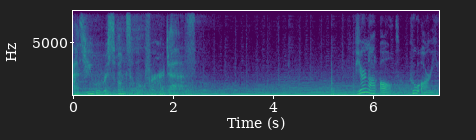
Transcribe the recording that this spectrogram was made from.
as you were responsible for her death. You're not Alt, who are you?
